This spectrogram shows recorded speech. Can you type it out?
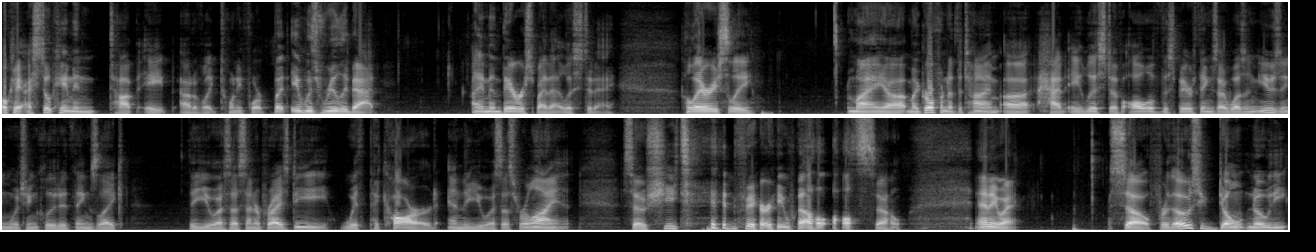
okay, I still came in top eight out of like 24, but it was really bad. I am embarrassed by that list today. Hilariously, my uh, my girlfriend at the time uh, had a list of all of the spare things I wasn't using, which included things like the USS Enterprise D with Picard and the USS Reliant. So she did very well also. Anyway, so for those who don't know the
